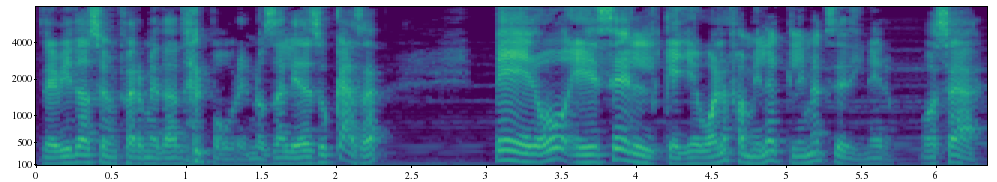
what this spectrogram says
debido a su enfermedad, el pobre no salía de su casa, pero es el que llevó a la familia al clímax de dinero. O sea,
